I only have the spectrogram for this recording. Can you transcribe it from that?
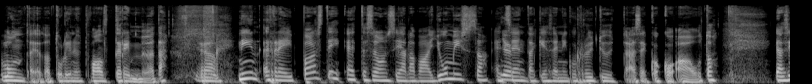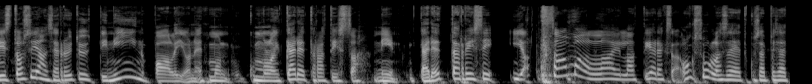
lunta, jota tuli nyt Valtterin myötä. Joo. Niin reippaasti, että se on siellä vaan jumissa, että Joo. sen takia se niinku rytyyttää se koko auto. Ja siis tosiaan se rytyytti niin paljon, että mun, kun mulla oli kädet ratissa, niin kädet tärisi. Ja samalla lailla, tiedätkö onko sulla se, että kun sä peset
